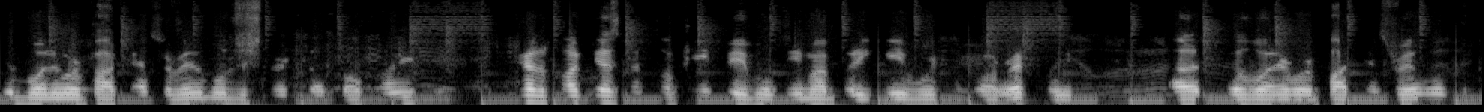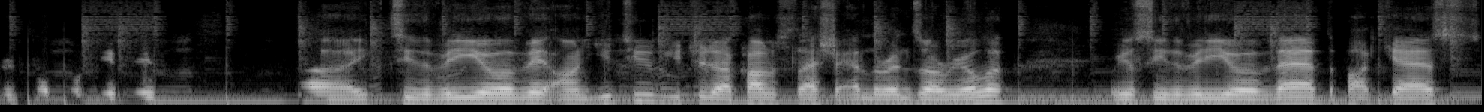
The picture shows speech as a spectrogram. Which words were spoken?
One more podcasts are available. Just search That's All Funny. Got the podcast That's Kayfabe with me, my buddy Gabe. We're talking about wrestling. Uh. Search That's All Uh, you can see the video of it on YouTube, youtube.com slash at Lorenzo Ariola, where you'll see the video of that, the podcast,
